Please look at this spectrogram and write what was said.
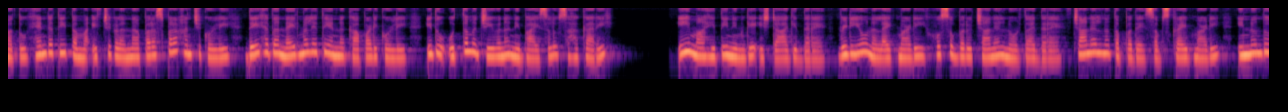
ಮತ್ತು ಹೆಂಡತಿ ತಮ್ಮ ಇಚ್ಛೆಗಳನ್ನು ಪರಸ್ಪರ ಹಂಚಿಕೊಳ್ಳಿ, ದೇಹದ ನೈರ್ಮಲ್ಯತೆಯನ್ನು ಕಾಪಾಡಿಕೊಳ್ಳಿ, ಇದು ಉತ್ತಮ ಜೀವನ ನಿಭಾಯಿಸಲು ಸಹಕಾರಿ. ಈ ಮಾಹಿತಿ ನಿಮಗೆ ಇಷ್ಟ ಆಗಿದ್ದರೆ ವಿಡಿಯೋನ ಲೈಕ್ ಮಾಡಿ, ಹೊಸೊಬ್ಬರು ಚಾನೆಲ್ ನೋಡ್ತಾ ಇದ್ದರೆ ಚಾನೆಲ್ನ ತಪ್ಪದೆ ಸಬ್ಸ್ಕ್ರೈಬ್ ಮಾಡಿ. ಇನ್ನೊಂದು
